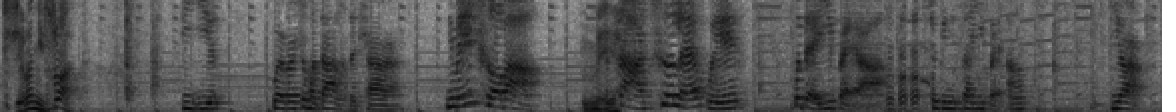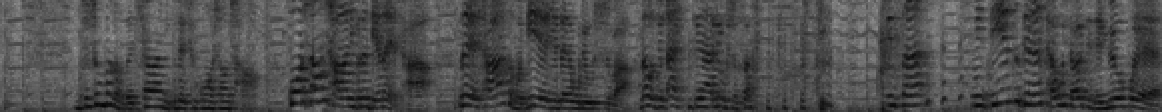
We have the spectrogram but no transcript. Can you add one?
行，你算。第一，外边这么大冷的天儿，你没车吧？没打车来回不得一百啊？就给你算一百啊。第二，你这这么冷的天儿，你不得去逛商场？逛商场你不得点奶茶？奶茶怎么地也得五六十吧？那我就按给人家六十算。第三，你第一次跟人财务小姐姐约会，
